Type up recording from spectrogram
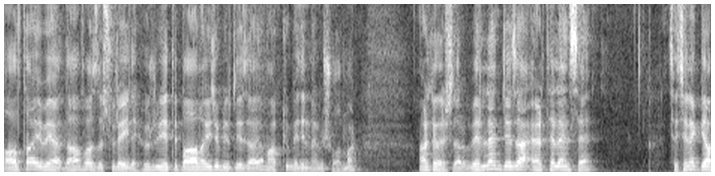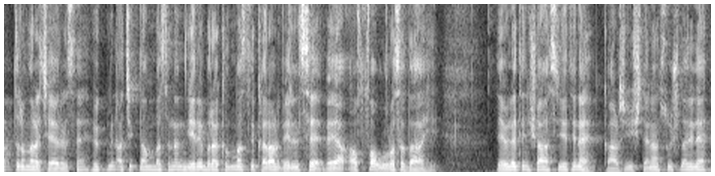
6 ay veya daha fazla süreyle hürriyeti bağlayıcı bir cezaya mahkum edilmemiş olmak. Arkadaşlar verilen ceza ertelense, seçenek yaptırımlara çevrilse, hükmün açıklanmasının geri bırakılması karar verilse veya affa uğrasa dahi devletin şahsiyetine karşı işlenen suçlar ile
